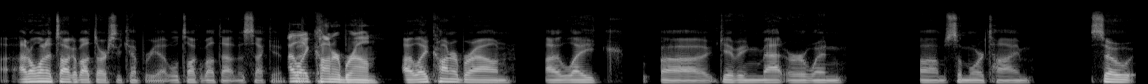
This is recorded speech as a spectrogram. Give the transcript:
I don't want to talk about Darcy Kuemper yet. We'll talk about that in a second. I like Connor Brown. I like Connor Brown. I like uh, giving Matt Irwin um, some more time. So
